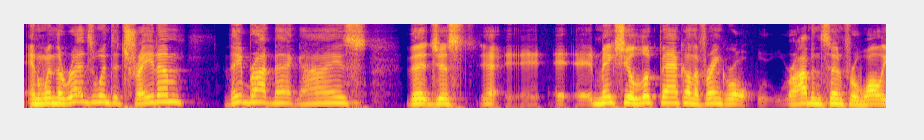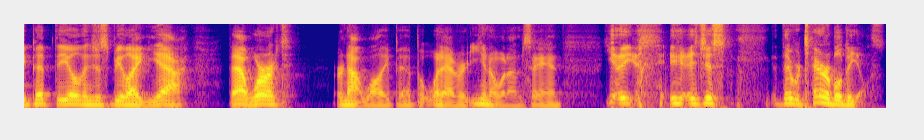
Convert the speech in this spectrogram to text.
And when the Reds went to trade them, they brought back guys that just it, it, it makes you look back on the Frank Robinson for Wally Pipp deal and just be like, yeah, that worked. Or not Wally Pipp, but whatever. You know what I'm saying. Yeah, it, it just they were terrible deals.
